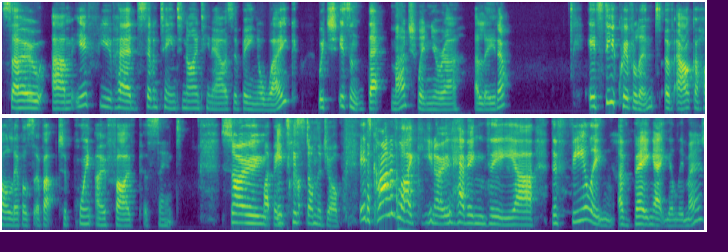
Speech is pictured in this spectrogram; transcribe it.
So um, if you've had 17 to 19 hours of being awake, which isn't that much when you're a, a leader, it's the equivalent of alcohol levels of up to 0.05%. So Like it's pissed on the job. it's kind of like you know having the uh, the feeling of being at your limit,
